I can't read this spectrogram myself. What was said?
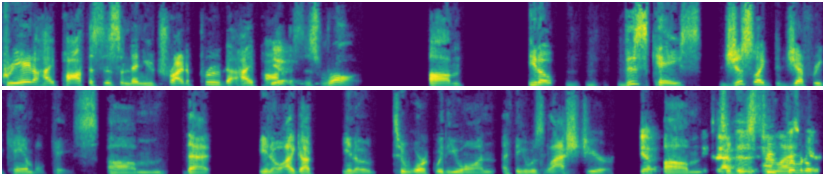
create a hypothesis and then you try to prove that hypothesis wrong. Um, you know, this case, just like the Jeffrey Campbell case, um, that you know I got you know to work with you on. I think it was last year. Yep, Um, exactly so this this is two criminal. year.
